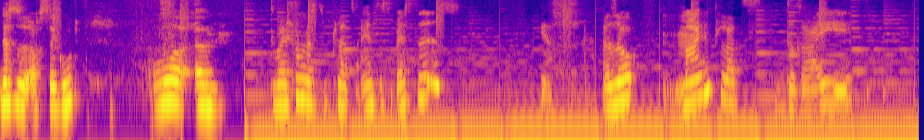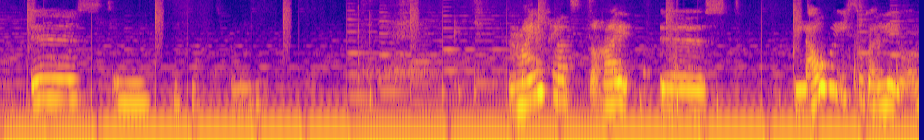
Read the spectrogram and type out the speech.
Das ist auch sehr gut. Nur, ähm, du weißt schon, dass die Platz 1 das Beste ist? Ja. Also, mein Platz 3 ist. Ähm, Mein Platz 3 ist, glaube ich, sogar Leon.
